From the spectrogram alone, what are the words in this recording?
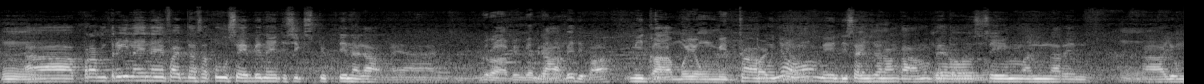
Mm. Ah, from 3,995 nasa 2,796.50 na lang. Ayan. Grabe, ang ganda. Grabe, di ba? Mid Kamo yung mid part niya, oh. may design siya ng camo pero Ito, no? same ano na rin. Mm. Ah, yung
